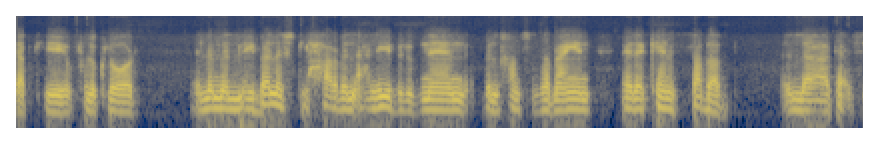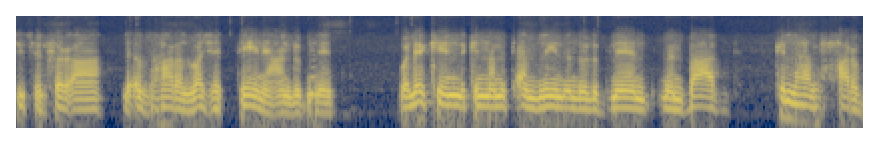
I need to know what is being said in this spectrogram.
دبكة وفولكلور. لما اللي بلشت الحرب الأهلية بلبنان بال 75 هذا كان السبب لتأسيس الفرقة لإظهار الوجه الثاني عن لبنان. ولكن كنا متأملين أنه لبنان من بعد كل هالحرب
